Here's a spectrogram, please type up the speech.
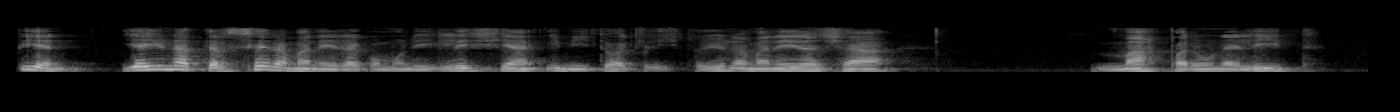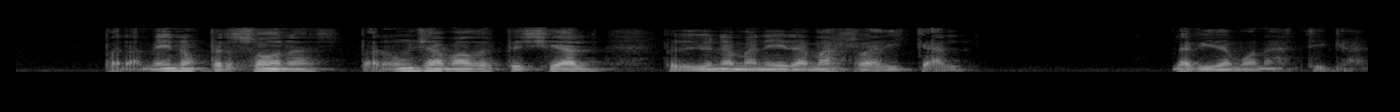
Bien, y hay una tercera manera como la iglesia imitó a Cristo, y una manera ya más para una élite, para menos personas, para un llamado especial, pero de una manera más radical, la vida monástica,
